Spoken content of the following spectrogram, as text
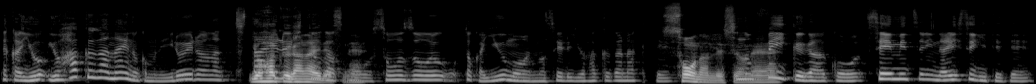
だからよ余白がないのかもね。いろいろな伝える余白がない人がですね。こう想像とかユーモアを乗せる余白がなくて。そうなんですよそのフェねイクがこう精密になりすぎてて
